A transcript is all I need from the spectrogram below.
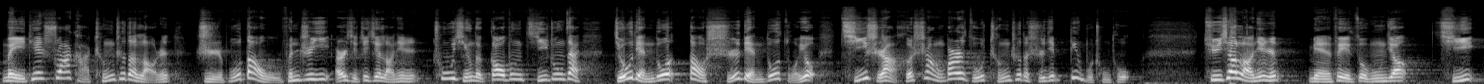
每天刷卡乘车的老人只不到五分之一，而且这些老年人出行的高峰集中在九点多到十点多左右，其实啊和上班族乘车的时间并不冲突。取消老年人免费坐公交，其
